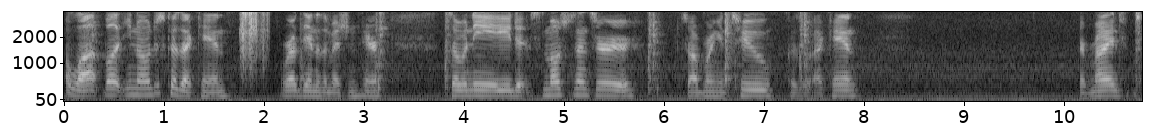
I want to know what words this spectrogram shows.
A lot, but, you know, just because I can. We're at the end of the mission here. So we need motion sensor, so I'll bring in two, because I can. Never mind.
